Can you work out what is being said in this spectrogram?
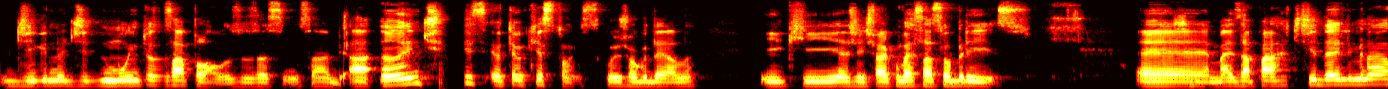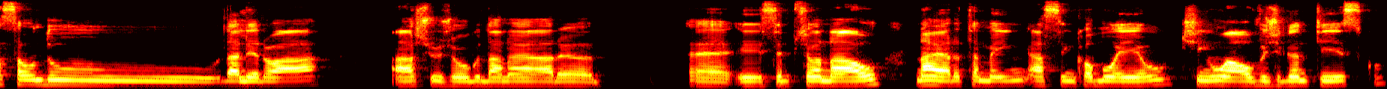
digno de muitos aplausos, assim, sabe? Ah, antes, eu tenho questões com o jogo dela e que a gente vai conversar sobre isso. É, mas a partir da eliminação do da Leroy, acho o jogo da Nayara é, excepcional. Nayara também, assim como eu, tinha um alvo gigantesco,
